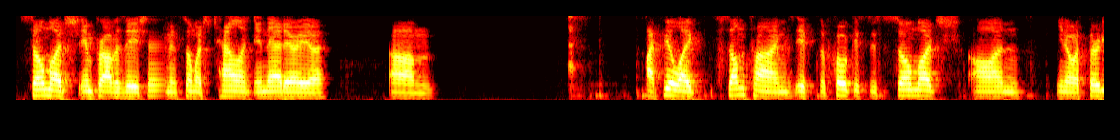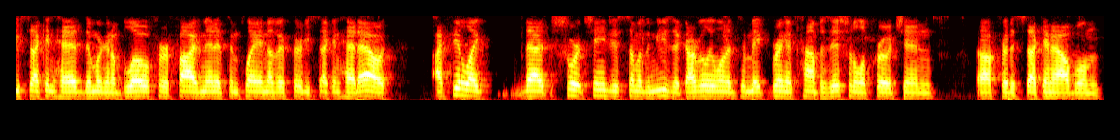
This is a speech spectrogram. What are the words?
so much improvisation and so much talent in that area. Um, I feel like sometimes if the focus is so much on you know a 30 second head, then we're going to blow for five minutes and play another 30 second head out. I feel like that shortchanges some of the music. I really wanted to make bring a compositional approach in uh, for the second album,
